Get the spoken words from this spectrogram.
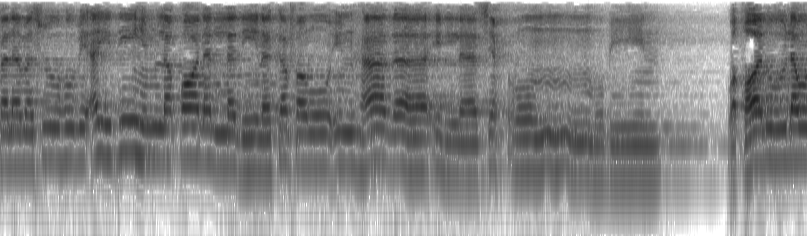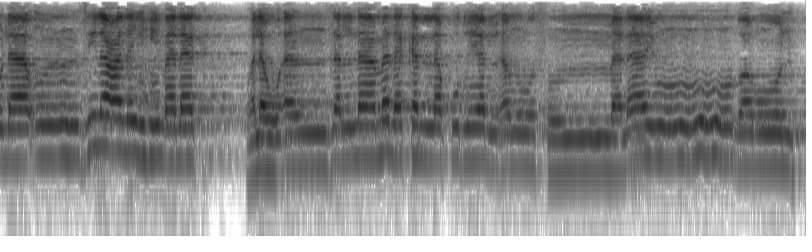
فلمسوه بأيديهم لقال الذين كفروا إن هذا إلا سحر مبين. وقالوا لولا أنزل عليه ملك ولو أنزلنا ملكا لقضي الأمر ثم لا ينظرون.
